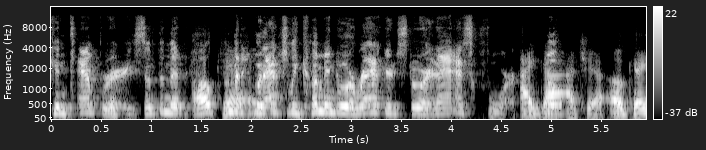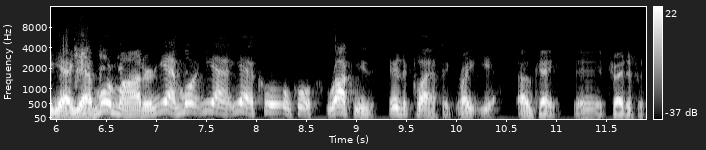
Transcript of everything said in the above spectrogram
contemporary, something that Okay. somebody would actually come into a record store and ask for. I gotcha. Okay, yeah, yeah, more modern. Yeah, more. Yeah, yeah, cool, cool. Rock music. Here's a classic, right? Yeah. Okay. Uh, try this one.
